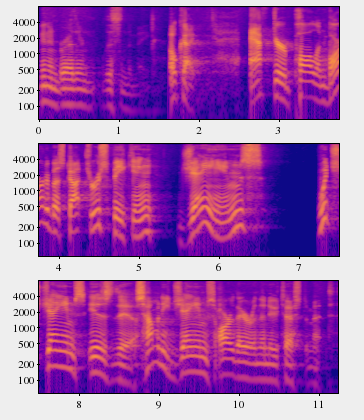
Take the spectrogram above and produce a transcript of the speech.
Men and brethren, listen to me. Okay. After Paul and Barnabas got through speaking, James, which James is this? How many James are there in the New Testament?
